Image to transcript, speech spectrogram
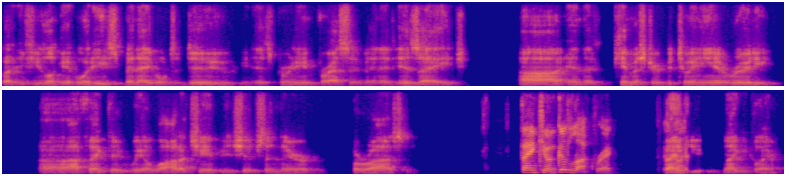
but if you look at what he's been able to do, it's pretty impressive. And at his age, uh, and the chemistry between he and Rudy, uh, I think there will be a lot of championships in their horizon. Thank you and good luck, Rick. Good Thank luck. you. Thank you, Claire.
